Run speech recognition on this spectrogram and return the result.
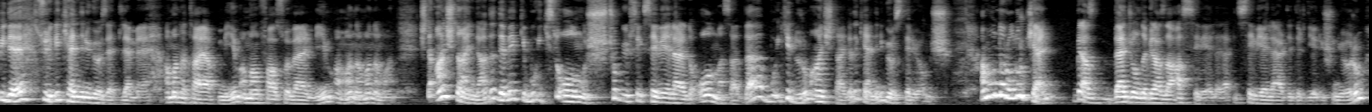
Bir de sürekli kendini gözetleme. Aman hata yapmayayım, aman falso vermeyeyim, aman aman aman. İşte Einstein'da da demek ki bu ikisi olmuş. Çok yüksek seviyelerde olmasa da bu iki durum Einstein'da da kendini gösteriyormuş. Ama bunlar olurken biraz bence onda biraz daha az seviyeler, seviyelerdedir diye düşünüyorum.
